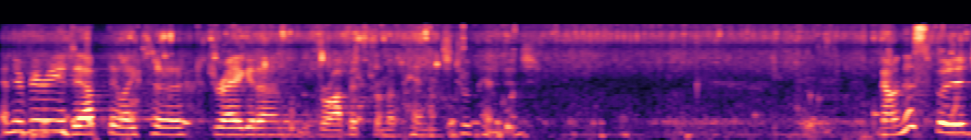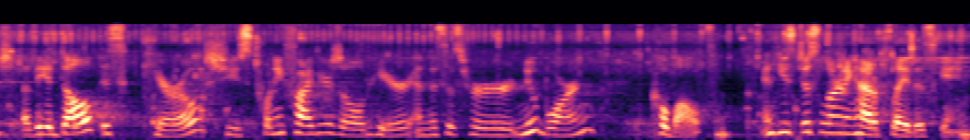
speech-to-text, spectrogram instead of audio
And they're very adept. They like to drag it on, drop it from appendage to appendage. Now, in this footage, uh, the adult is Carol. She's 25 years old here, and this is her newborn, Cobalt, and he's just learning how to play this game.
